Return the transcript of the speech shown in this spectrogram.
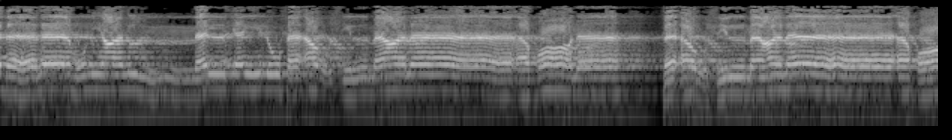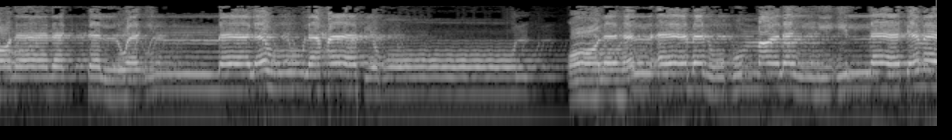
أَبَانَا مُنِعَ مِنَّا الْكَيْلُ فَأَرْسِلْ مَعَنَا أَخَانَا فَأَرْسِلْ مَعَنَا أَخَانَا نَكْتَلْ وَإِنَّا لَهُ لَحَافِظُونَ قَالَ هَلْ آمَنُكُمْ عَلَيْهِ إِلَّا كَمَا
